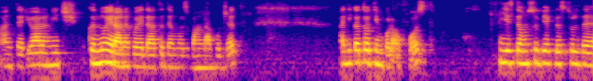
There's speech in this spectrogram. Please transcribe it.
anterioară, nici când nu era nevoie de atât de mulți bani la buget. Adică tot timpul au fost. Este un subiect destul de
